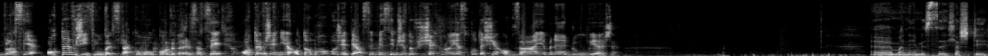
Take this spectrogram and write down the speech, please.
vlastně otevřít vůbec takovou konverzaci, otevřeně o tom hovořit. Já si myslím, že to všechno je skutečně o vzájemné důvěře. Uh, my name is uh, Kjersti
